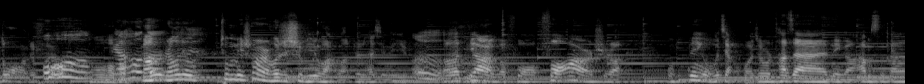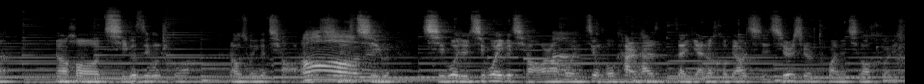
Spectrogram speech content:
咚就摔。哇，然后？然后然后就就没事儿，然后这视频就完了，这是他行为艺术。嗯然后第二个 fall fall 二是我那个我讲过，就是他在那个阿姆斯特丹，然后骑个自行车，然后从一个桥上哦骑、骑个骑过去，骑过一个桥，然后你镜头看着他在沿着河边骑，其实其实突然就骑到河里去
